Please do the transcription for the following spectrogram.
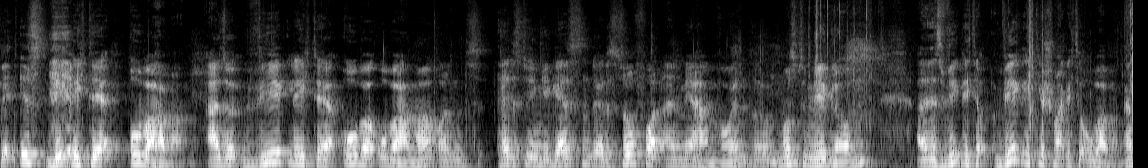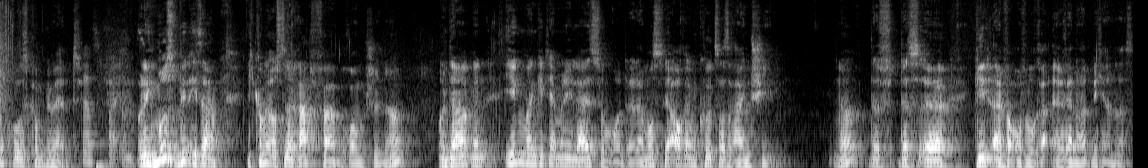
der ist wirklich der Oberhammer. Also wirklich der Ober-Oberhammer. Und hättest du ihn gegessen, du hättest sofort einen mehr haben wollen. So musst du mir glauben. Also das ist wirklich, der, wirklich geschmacklich der Oberhammer. Ganz großes Kompliment. Das freut uns. Und ich muss wirklich sagen, ich komme aus der Radfahrbranche, ne? Und da, wenn, irgendwann geht ja immer die Leistung runter. Da musst du ja auch eben kurz was reinschieben. Ne? Das, das äh, geht einfach auf dem Ra- Rennrad nicht anders.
